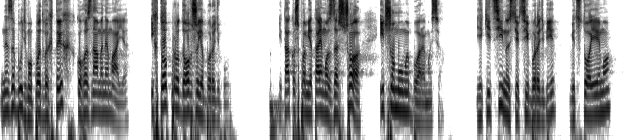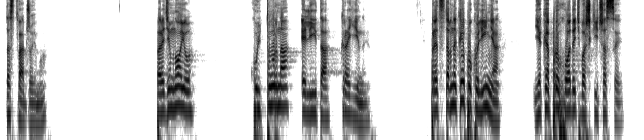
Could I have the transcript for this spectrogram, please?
Не забудьмо подвиг тих, кого з нами немає, і хто продовжує боротьбу. І також пам'ятаємо, за що і чому ми боремося, які цінності в цій боротьбі відстоюємо та стверджуємо. Переді мною культурна еліта країни, представники покоління, яке проходить важкі часи.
